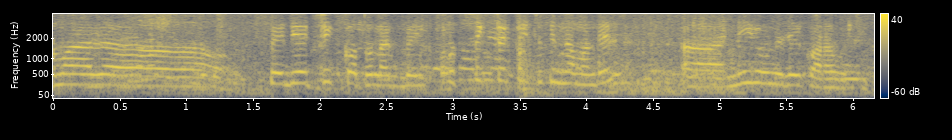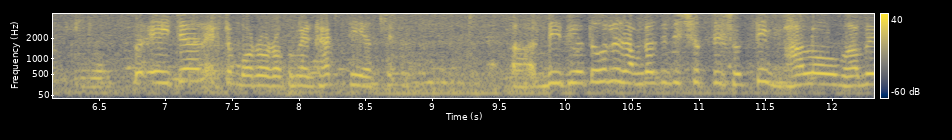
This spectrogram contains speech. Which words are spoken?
আমার পেডিয়াট্রিক কত লাগবে, প্রত্যেকটা কিছু কিন্তু আমাদের নিড অনুযায়ী করা উচিত। তো এইটার একটা বড় রকমের ঘাটতি আছে। দ্বিতীয়ত হলো আমরা যদি সত্যি সত্যি ভালোভাবে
